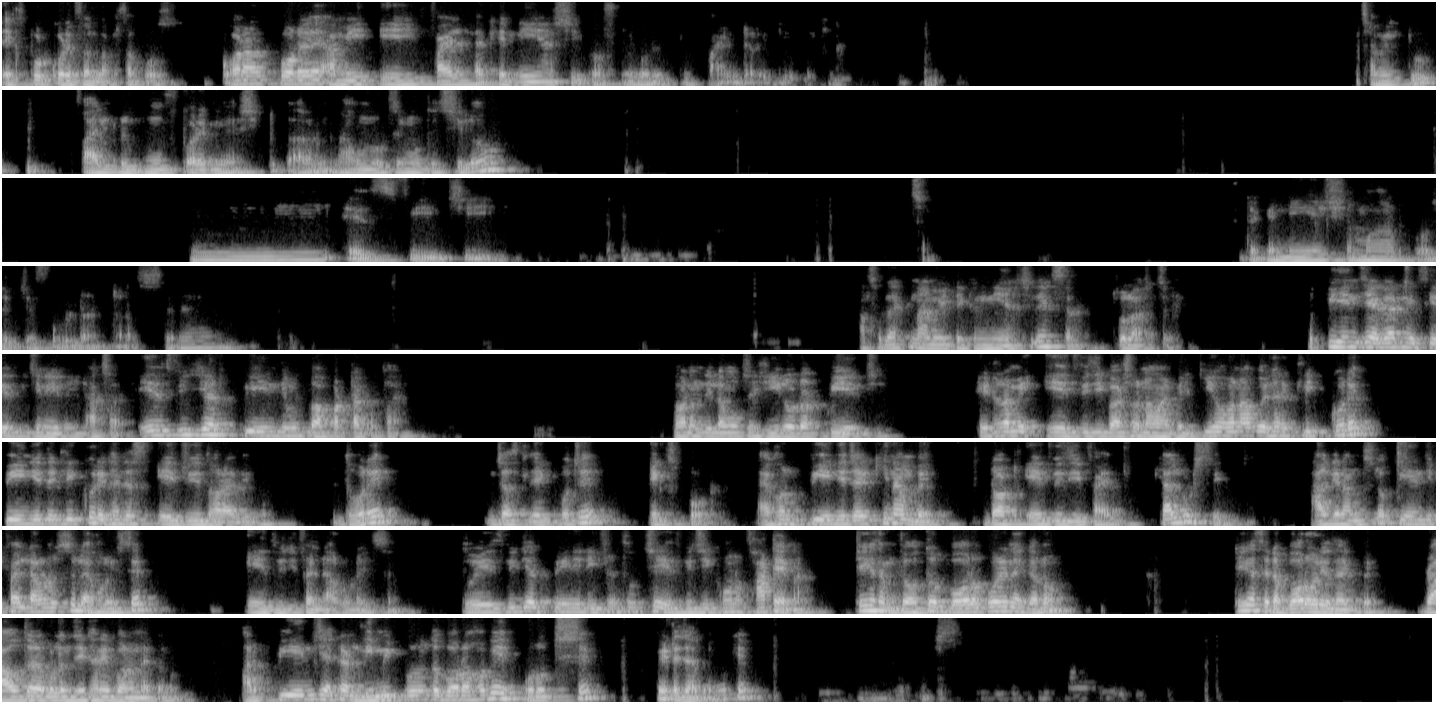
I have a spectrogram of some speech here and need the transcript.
এক্সপোর্ট করে ফেললাম সাপোজ করার পরে আমি এই ফাইলটাকে নিয়ে আসি, প্রশ্ন করে, একটু ফাইলটা গিয়ে দেখি। আচ্ছা আমি একটু ফাইল মুভ করে নিয়ে আসি, একটু দাঁড়ান ডাউনলোডস এর মধ্যে ছিল। আচ্ছা। এটাকে নিয়ে এসে আমার প্রজেক্টের ফোল্ডারটা আছে। আচ্ছা দেখেন আমি এটাকে নিয়ে আসছি, দেখছেন? চলে আসছে। তো পিএনজি আকার নিয়েছি এসভিজি নিয়ে নেই। আচ্ছা এসভিজি আর পিএনজি এর তফাৎটা কোথায়? ধরেন দিলাম হচ্ছে হিরো ডট পিএনজি এটার আমি এসভিজি ভার্সন নামাই ফেলি। কি হবে না এখানে ক্লিক করে পিএনজি তে ক্লিক করে এখানে জাস্ট এসভিজি ধরাই দিব। ধরে জাস্ট লিখব যে এক্সপোর্ট এখন পিএনজি জায়গায় কি নামবে? ডট এসভিজি ফাইল খেয়াল করছি? আগে নাম ছিল পিএনজি ফাইল ডাউনলোড ছিল এখন হচ্ছে এসভিজি ফাইল ডাউনলোড হয়েছে। তো এসভিজি আর পিএনজি ডিফারেন্স হচ্ছে এসভিজি কোনো ফাটে না। ঠিক আছে আমি যত বড় করি না কেন ঠিক আছে এটা বড় হয়ে থাকবে। ব্রাউজারে বলেন যেখানে বলেন না কেন। আর পিএনজি একটা লিমিট পর্যন্ত বড় হবে এরপর হচ্ছে পেটে যাবে ওকে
